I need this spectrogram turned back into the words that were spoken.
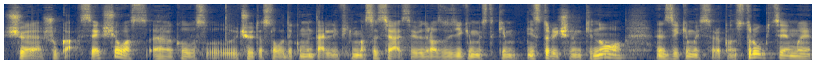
що я шукався. Якщо у вас, е, коли ви чуєте слово документальний фільм, асоціація відразу з якимось таким історичним кіно, з якимись реконструкціями,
